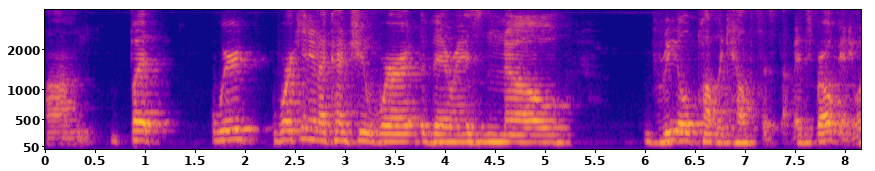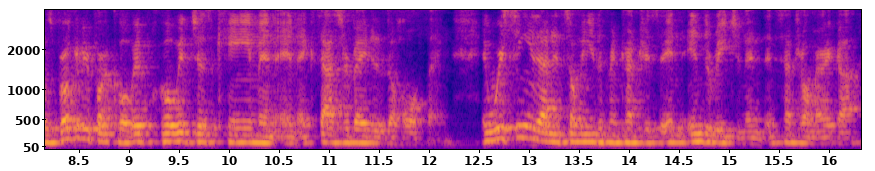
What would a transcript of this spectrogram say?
Um, but we're working in a country where there is no real public health system. It's broken. It was broken before COVID. COVID just came and, and exacerbated the whole thing. And we're seeing that in so many different countries in, in the region, in, in Central America,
